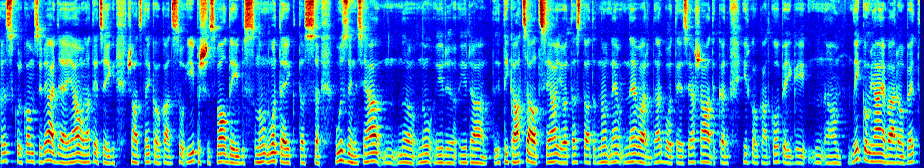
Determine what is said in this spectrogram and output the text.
kas, kur komisija reaģēja, ja, un attiecīgi šāds te kaut kādas īpašas valdības nu, noteiktas uzziņas ja, nu, nu, ir, ir tika atceltas, ja, jo tas tā tad nu, ne, nevar darboties ja, šādi, kad ir kaut kādi kopīgi um, likumi jāievēro, bet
